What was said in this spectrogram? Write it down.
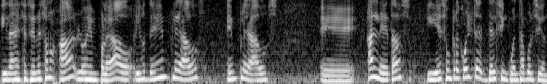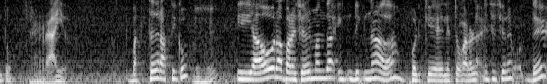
y las exenciones son a los empleados, hijos de empleados, empleados, eh, atletas, y es un recorte del 50%. Rayo. Bastante drástico. Y ahora apareció la hermandad indignada porque les tocaron las exenciones de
